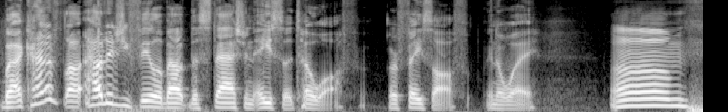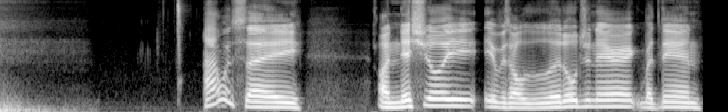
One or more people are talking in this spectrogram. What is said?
But I kind of thought, how did you feel about the Stash and Asa toe off or face off in a way? Um, I would say initially it was a little generic, but then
